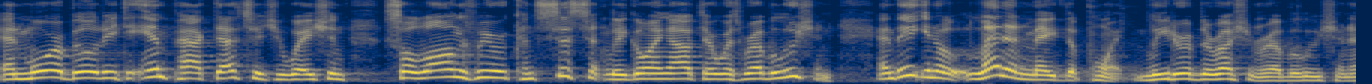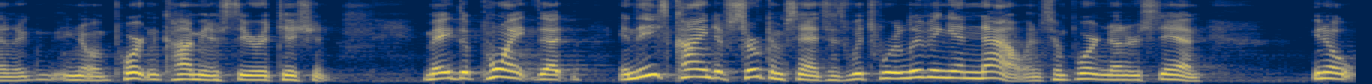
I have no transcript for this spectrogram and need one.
and more ability to impact that situation so long as we were consistently going out there with revolution. And they, you know, Lenin made the point, leader of the Russian Revolution and a you know, important communist theoretician, made the point that in these kind of circumstances, which we're living in now, and it's important to understand, you know,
